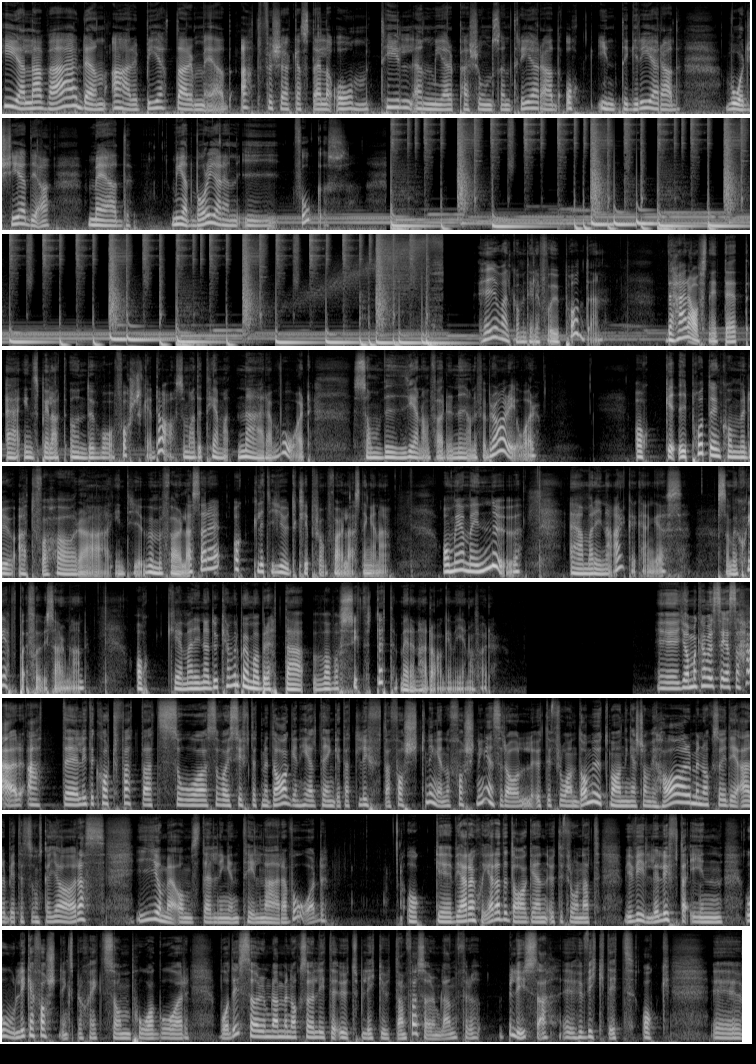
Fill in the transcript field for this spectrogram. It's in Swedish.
hela världen arbetar med att försöka ställa om till en mer personcentrerad och integrerad vårdkedja med medborgaren i fokus. Hej och välkommen till FoU-podden. Det här avsnittet är inspelat under vår forskardag som hade temat nära vård som vi genomförde den 9 februari i år. Och i podden kommer du att få höra intervjuer med föreläsare och lite ljudklipp från föreläsningarna. Och med mig nu är Marina Arkakangas som är chef på FoU Sörmland. Och eh, Marina, du kan väl börja med att berätta vad var syftet med den här dagen vi genomförde? Eh, ja, man kan väl säga så här att eh, lite kortfattat så, så var ju syftet med dagen helt enkelt att lyfta forskningen och forskningens roll utifrån de utmaningar som vi har, men också i det arbetet som ska göras i och med omställningen till nära vård. Och eh, vi arrangerade dagen utifrån att vi ville lyfta in olika forskningsprojekt som pågår både i Sörmland men också lite utblick utanför Sörmland för att belysa eh, hur viktigt och eh,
